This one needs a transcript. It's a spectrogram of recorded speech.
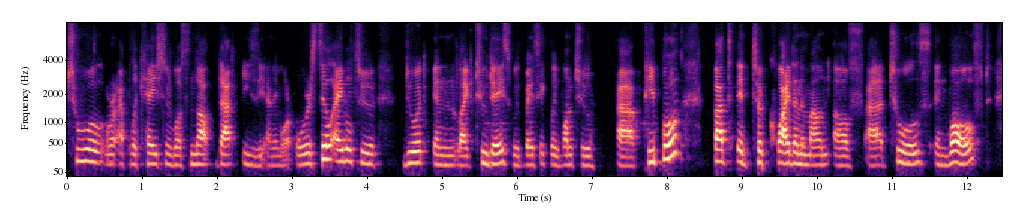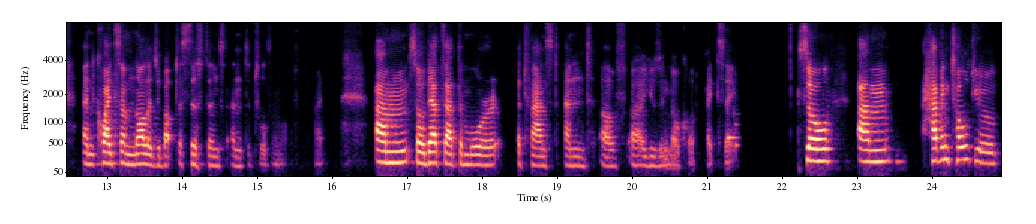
tool or application was not that easy anymore. We are still able to do it in like two days with basically one two uh, people, but it took quite an amount of uh, tools involved and quite some knowledge about the systems and the tools involved. Right? Um, so that's at the more advanced end of uh, using no code, I'd say. So um, having told you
